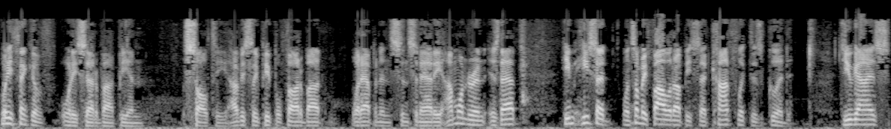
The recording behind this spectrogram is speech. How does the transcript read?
What do you think of what he said about being salty? Obviously, people thought about what happened in Cincinnati. I'm wondering, is that he? He said when somebody followed up, he said conflict is good. Do you guys?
